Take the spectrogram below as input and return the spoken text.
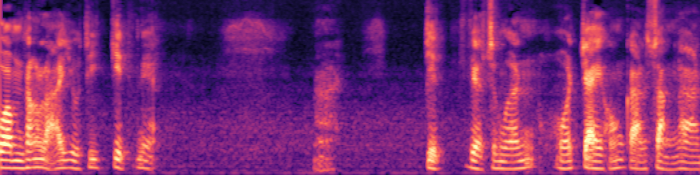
วมทั้งหลายอยู่ที่จิตเนี่ยจิตเปรียบเสมือนหัวใจของการสั่งงาน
